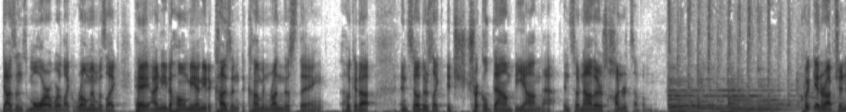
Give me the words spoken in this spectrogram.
dozens more where like Roman was like, hey, I need a homie, I need a cousin to come and run this thing, hook it up. And so there's like, it's trickled down beyond that. And so now there's hundreds of them quick interruption.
